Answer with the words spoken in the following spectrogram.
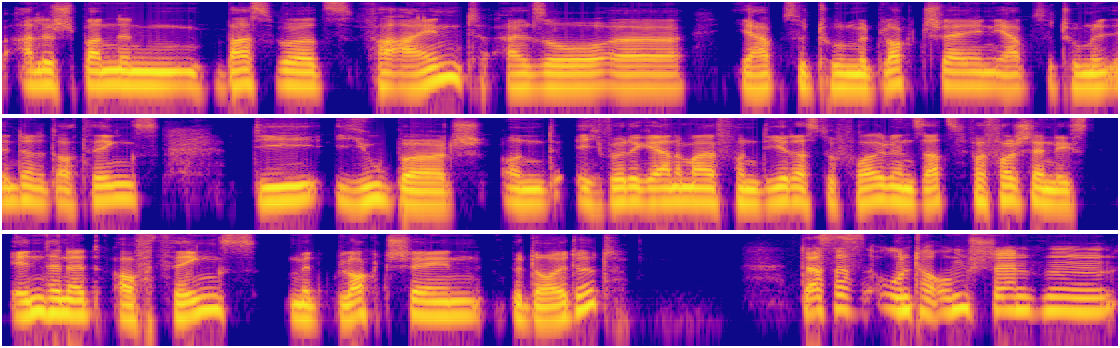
alle spannenden Buzzwords vereint. Also äh, ihr habt zu tun mit Blockchain, ihr habt zu tun mit Internet of Things, die U-Birch. Und ich würde gerne mal von dir, dass du folgenden Satz vervollständigst. Internet of Things mit Blockchain bedeutet? Dass es unter Umständen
